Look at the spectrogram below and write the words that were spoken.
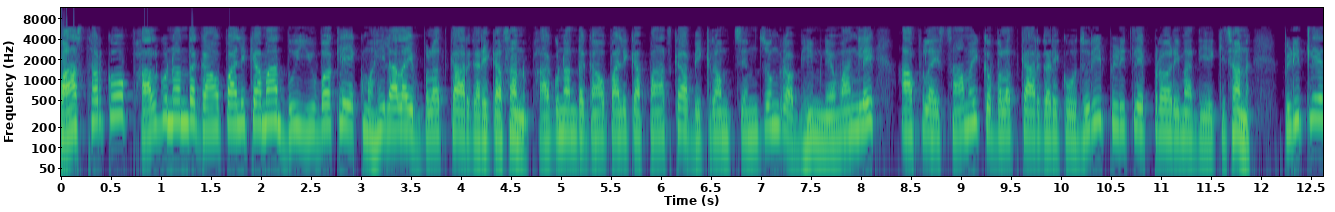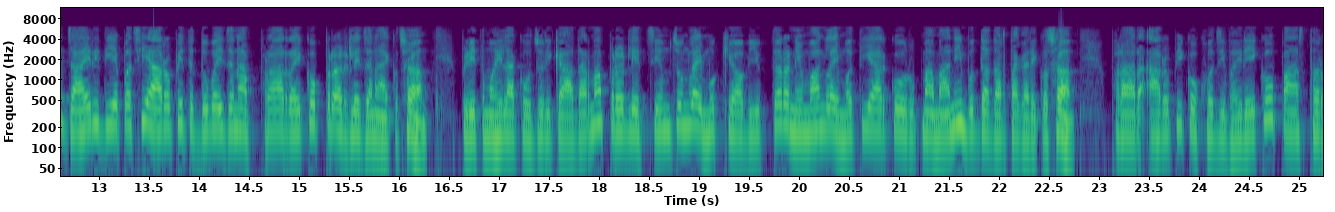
पाँचथरको फाल्गुनन्द गाउँपालिकामा दुई युवकले एक महिलालाई बलात्कार गरेका छन्। फागुनन्द गाउँपालिका पाँचका विक्रम चेम्जोङ र भीम नेवाङले आफूलाई सामूहिक बलात्कार गरेको उजुरी पीड़ितले प्रहरीमा दिएकी छन्। पीड़ितले जाहेरी दिएपछि आरोपित दुवैजना फरार रहेको प्रहरीले जनाएको छ। पीड़ित महिलाको उजुरीका आधारमा प्रहरीले चेम्जोङलाई मुख्य अभियुक्त र नेवाङलाई मतियारको रूपमा मानि बुद्ध दर्ता गरेको छ। फरार आरोपीको खोजी भइरहेको पाँचथर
